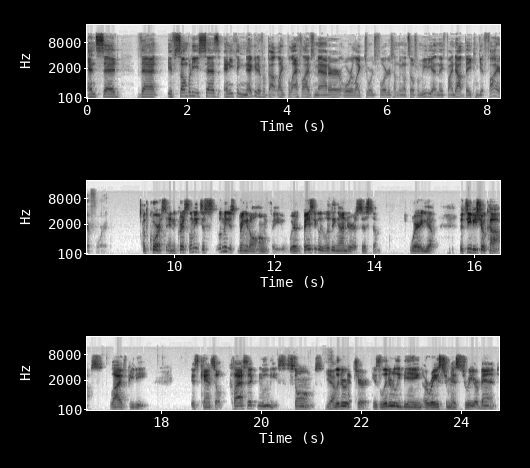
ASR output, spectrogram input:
and said that if somebody says anything negative about like Black Lives Matter or like George Floyd or something on social media and they find out they can get fired for it. Of course. And Chris, let me just let me just bring it all home for you. We're basically living under a system where you have The TV show Cops, Live PD, is canceled. Classic movies, songs, Yeah. literature is literally being erased from history or banned.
